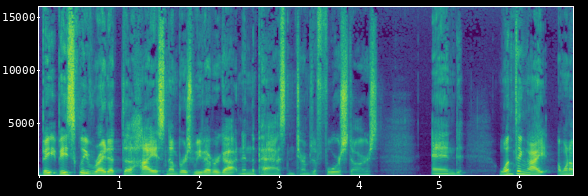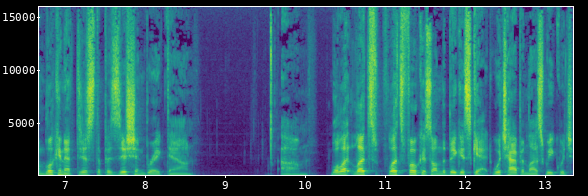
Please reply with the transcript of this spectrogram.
basically, right at the highest numbers we've ever gotten in the past in terms of four stars. And one thing I, when I'm looking at just the position breakdown, um, well, let, us let's, let's focus on the biggest get, which happened last week. Which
